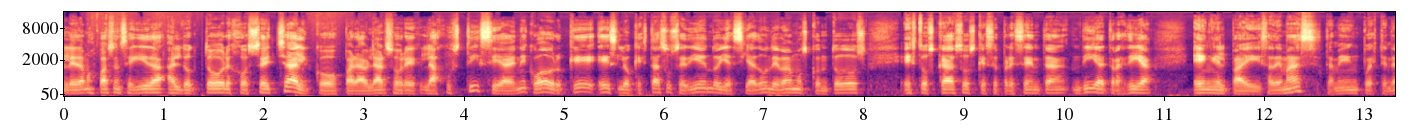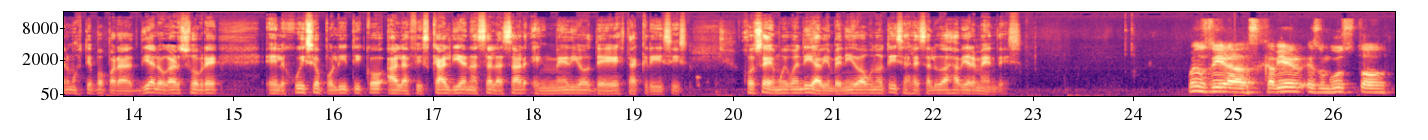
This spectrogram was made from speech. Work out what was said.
Le damos paso enseguida al doctor José Chalco para hablar sobre la justicia en Ecuador, qué es lo que está sucediendo y hacia dónde vamos con todos estos casos que se presentan día tras día en el país. Además, también pues tendremos tiempo para dialogar sobre el juicio político a la fiscal Diana Salazar en medio de esta crisis. José, muy buen día, bienvenido a UNOTICIAS, Noticias, le saluda Javier Méndez. Buenos días, Javier, es un gusto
